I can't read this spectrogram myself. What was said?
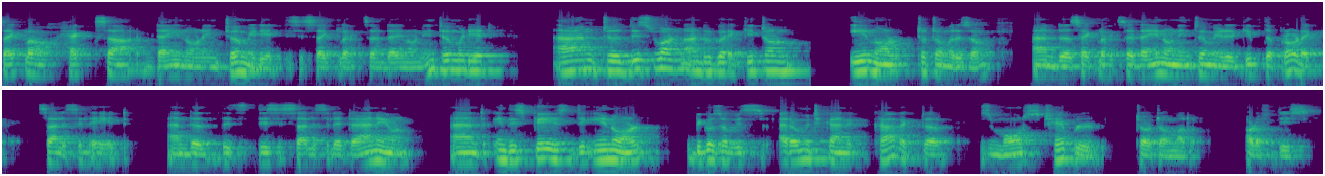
cyclohexadienone intermediate. This is cyclohexadienone intermediate. And uh, this one undergo a ketone enol tautomerism and uh, cyclohexadienone intermediate give the product salicylate. And uh, this this is salicylate anion. And in this case the enol because of its aromatic character is more stable tautomer out of this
